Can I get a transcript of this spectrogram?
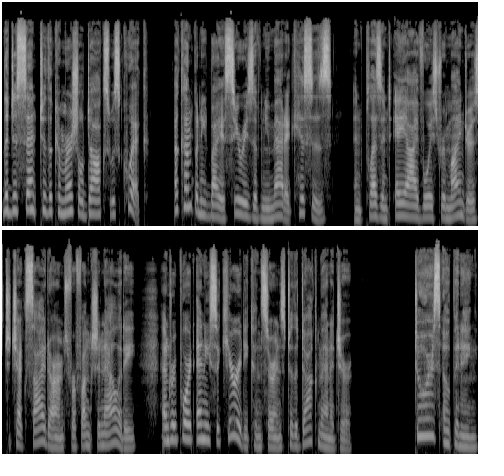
The descent to the commercial docks was quick, accompanied by a series of pneumatic hisses and pleasant AI voiced reminders to check sidearms for functionality and report any security concerns to the dock manager. Doors opening.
